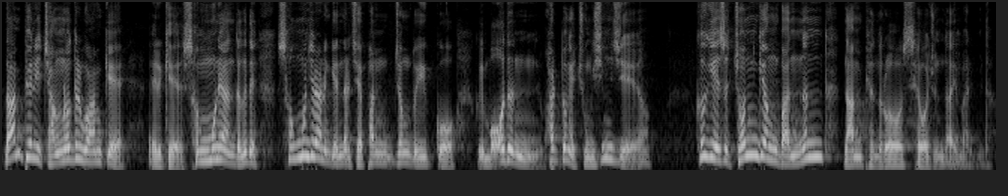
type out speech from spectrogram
남편이 장로들과 함께 이렇게 성문에 앉는다. 근데 성문이라는 게 옛날 재판정도 있고 그 모든 활동의 중심지예요. 거기에서 존경받는 남편으로 세워준다 이 말입니다.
